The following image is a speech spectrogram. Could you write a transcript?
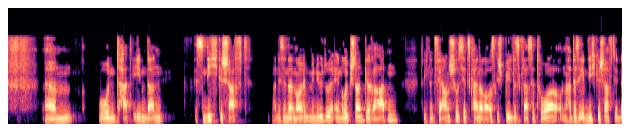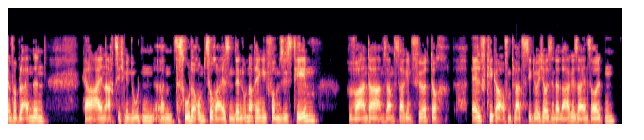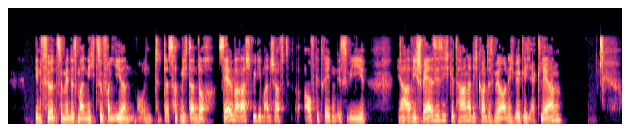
ähm, und hat eben dann es nicht geschafft. Man ist in der neunten Minute in Rückstand geraten durch einen Fernschuss, jetzt kein rausgespieltes klasse Tor und hat es eben nicht geschafft, in den verbleibenden ja, 81 Minuten ähm, das Ruder rumzureißen. Denn unabhängig vom System waren da am Samstag in Fürth doch elf Kicker auf dem Platz, die durchaus in der Lage sein sollten, in Fürth zumindest mal nicht zu verlieren. Und das hat mich dann doch sehr überrascht, wie die Mannschaft aufgetreten ist, wie, ja, wie schwer sie sich getan hat. Ich konnte es mir auch nicht wirklich erklären.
